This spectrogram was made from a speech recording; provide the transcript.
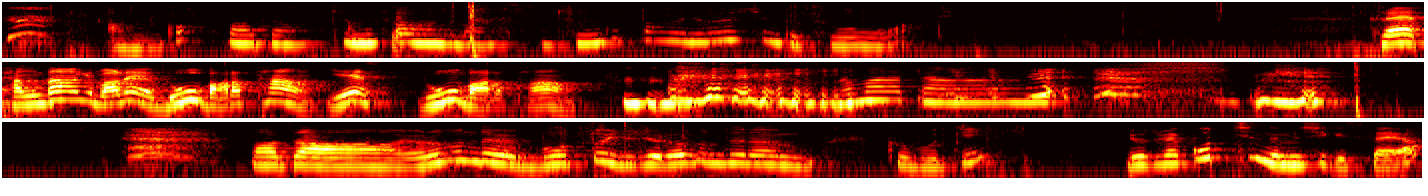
아닌가? 맞아. 중국 그쵸? 라면도 맛있어. 중국 당면이 훨씬 더 좋은 것 같아. 그래 당당하게 말해. No 마라탕. Yes, no 마라탕. No 마라탕. 맞아. 여러분들 뭐 또 여러분들은 그 뭐지? 요즘에 꽂힌 음식 있어요?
